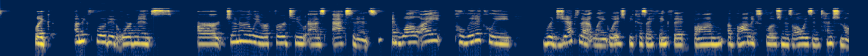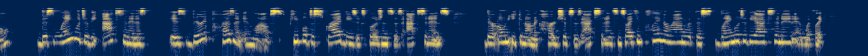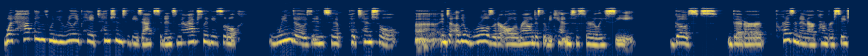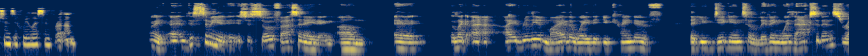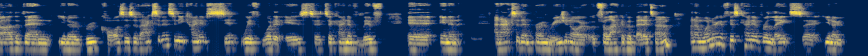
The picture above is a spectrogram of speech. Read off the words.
Like unexploded ordnance are generally referred to as accidents. And while I politically reject that language because I think that bomb a bomb explosion is always intentional. This language of the accident is is very present in Laos. People describe these explosions as accidents, their own economic hardships as accidents. And so I think playing around with this language of the accident and with like what happens when you really pay attention to these accidents and they're actually these little windows into potential uh, into other worlds that are all around us that we can't necessarily see ghosts that are present in our conversations if we listen for them. Right, and this to me is just so fascinating. Um, it, like I, I really admire the way that you kind of that you dig into living with accidents rather than you know root causes of accidents, and you kind of sit with what it is to to kind of live uh, in an an accident prone region, or for lack of a better term. And I'm wondering if this kind of relates, uh, you know,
